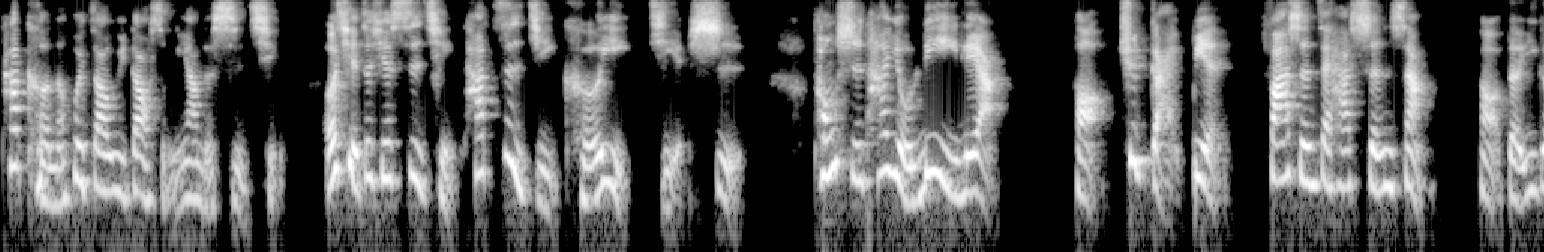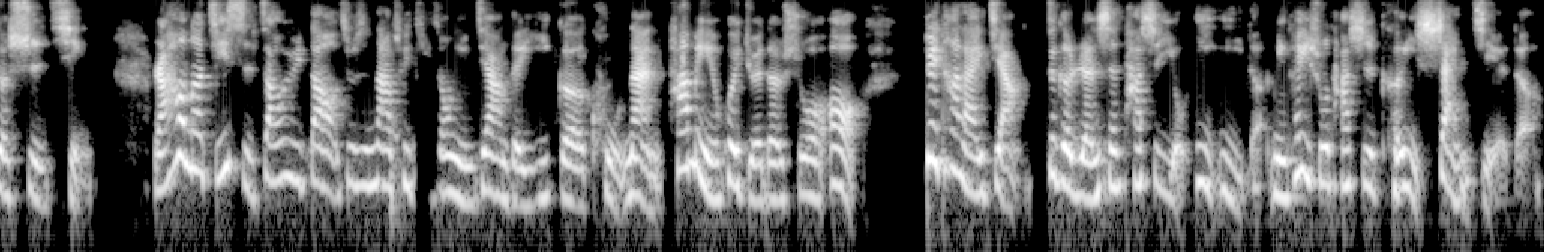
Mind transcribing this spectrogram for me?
他可能会遭遇到什么样的事情，而且这些事情他自己可以解释，同时他有力量，好去改变。发生在他身上好的一个事情，然后呢，即使遭遇到就是纳粹集中营这样的一个苦难，他们也会觉得说，哦，对他来讲，这个人生他是有意义的，你可以说他是可以善解的，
